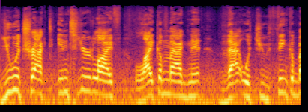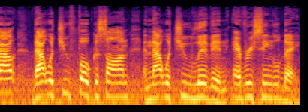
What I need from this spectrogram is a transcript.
You attract into your life like a magnet that what you think about, that what you focus on, and that what you live in every single day.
